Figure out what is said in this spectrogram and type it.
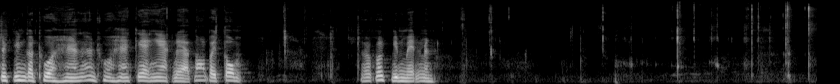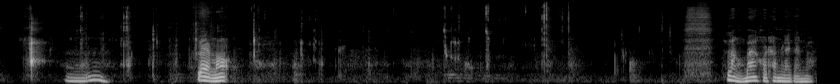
จะกินกับถั่วแฮนะถั่วแฮแกงแงกเลยอะต้องไปต้ม แล้วก็กินเม็ดมัน แย่มากหลังบ้านเขาทำอะไรกันบ้าง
